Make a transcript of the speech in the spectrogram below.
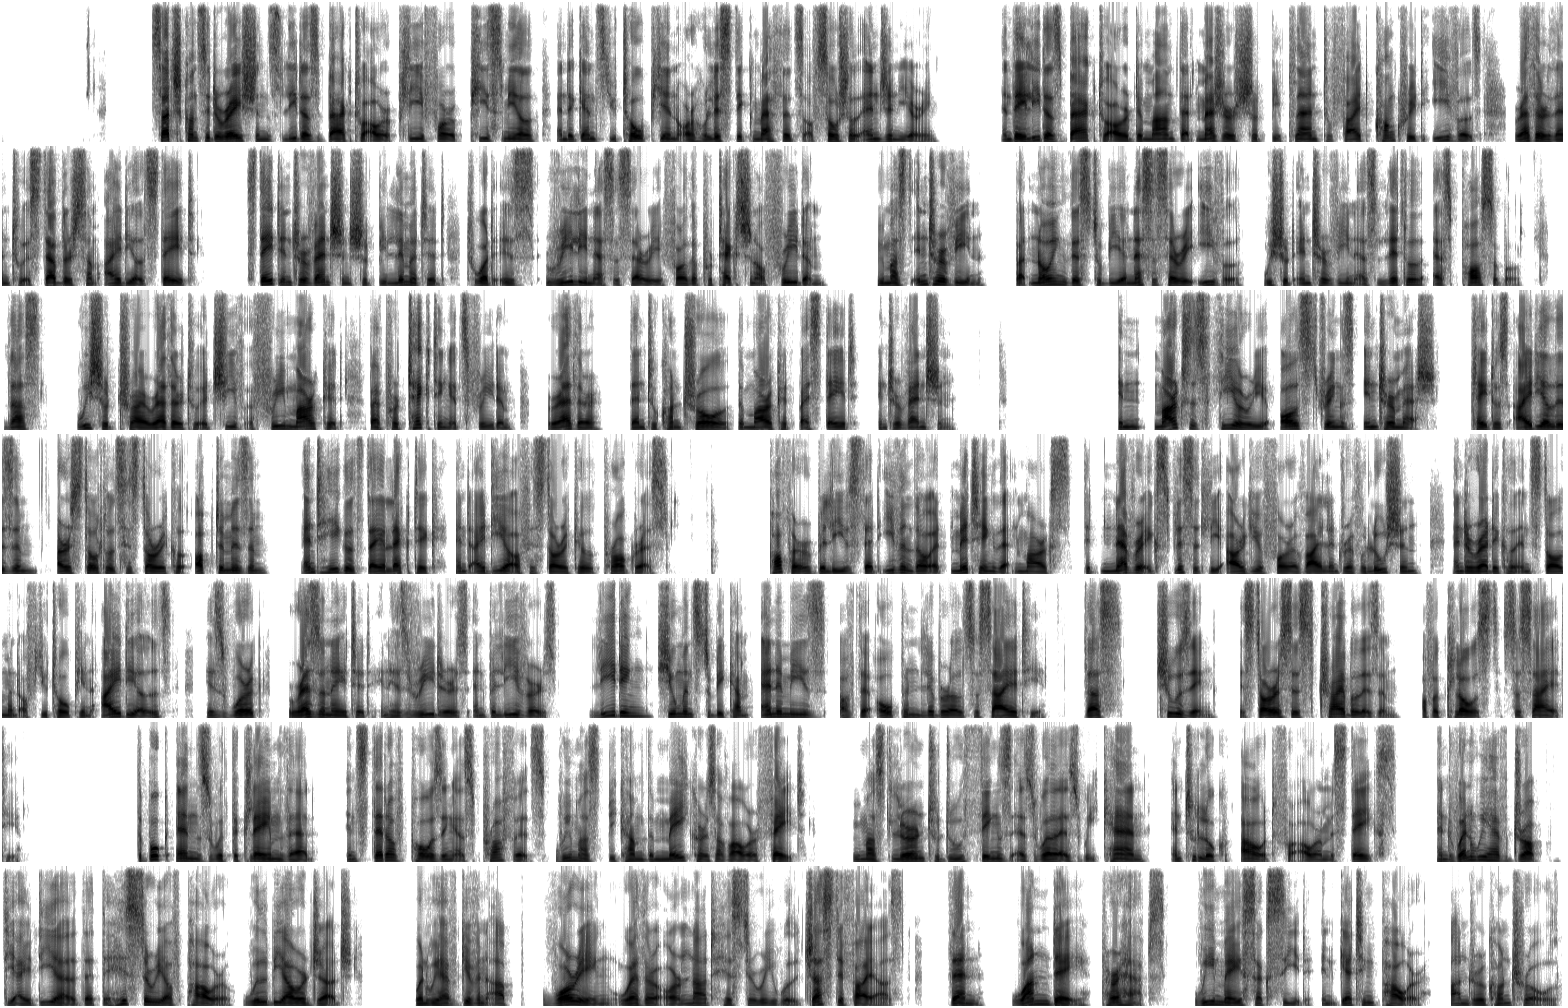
Such considerations lead us back to our plea for a piecemeal and against utopian or holistic methods of social engineering. And they lead us back to our demand that measures should be planned to fight concrete evils rather than to establish some ideal state. State intervention should be limited to what is really necessary for the protection of freedom. We must intervene, but knowing this to be a necessary evil, we should intervene as little as possible. Thus, we should try rather to achieve a free market by protecting its freedom rather than to control the market by state intervention. In Marx's theory, all strings intermesh Plato's idealism, Aristotle's historical optimism, and Hegel's dialectic and idea of historical progress. Popper believes that even though admitting that Marx did never explicitly argue for a violent revolution and a radical installment of utopian ideals, his work resonated in his readers and believers, leading humans to become enemies of the open liberal society, thus choosing historicist tribalism of a closed society. The book ends with the claim that instead of posing as prophets, we must become the makers of our fate. We must learn to do things as well as we can and to look out for our mistakes. And when we have dropped the idea that the history of power will be our judge, when we have given up worrying whether or not history will justify us, then one day, perhaps, we may succeed in getting power under control.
